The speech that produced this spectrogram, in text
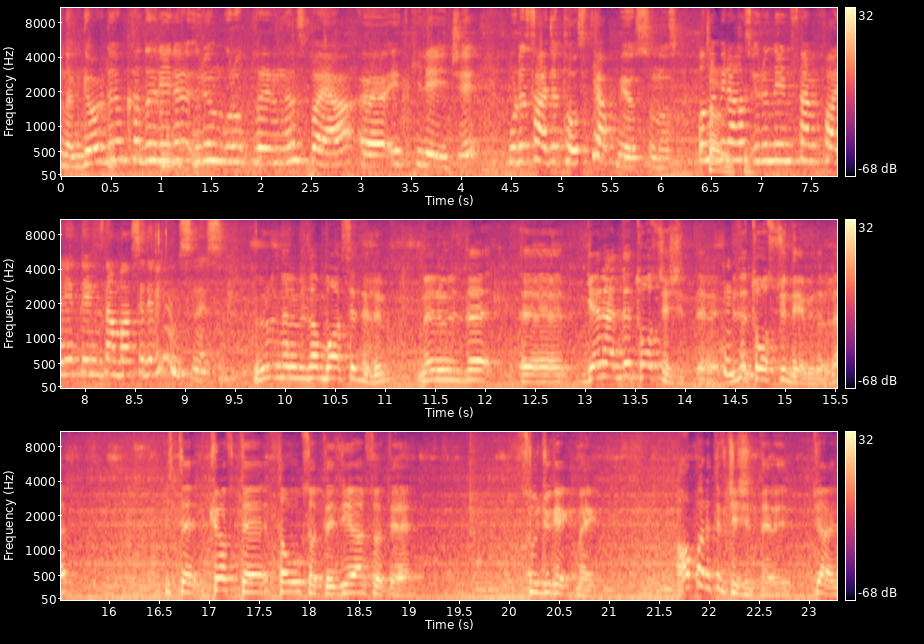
Anladım. Gördüğüm kadarıyla ürün gruplarınız bayağı e, etkileyici. Burada sadece tost yapmıyorsunuz. Bana Tabii biraz ki. ürünlerinizden ve faaliyetlerinizden bahsedebilir misiniz? Ürünlerimizden bahsedelim. Menümüzde e, genelde tost çeşitleri. Bize tostçu diyebilirler. İşte köfte, tavuk sote, ciğer sote, sucuk ekmek, aparatif çeşitleri. Yani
